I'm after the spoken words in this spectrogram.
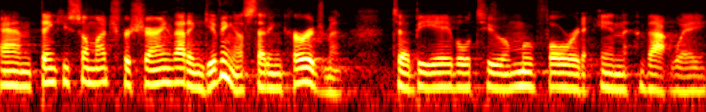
And thank you so much for sharing that and giving us that encouragement to be able to move forward in that way.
